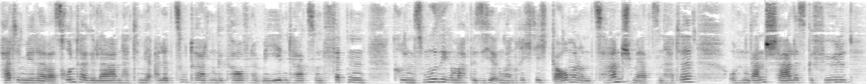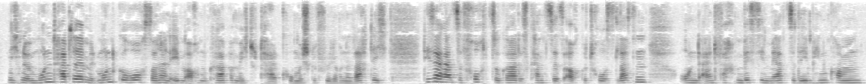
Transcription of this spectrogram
hatte mir da was runtergeladen, hatte mir alle Zutaten gekauft, habe mir jeden Tag so einen fetten grünen Smoothie gemacht, bis ich irgendwann richtig Gaumen- und Zahnschmerzen hatte und ein ganz schales Gefühl nicht nur im Mund hatte mit Mundgeruch, sondern eben auch im Körper mich total komisch gefühlt habe. Und dann dachte ich, dieser ganze Fruchtzucker, das kannst du jetzt auch getrost lassen und einfach ein bisschen mehr zu dem hinkommen,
